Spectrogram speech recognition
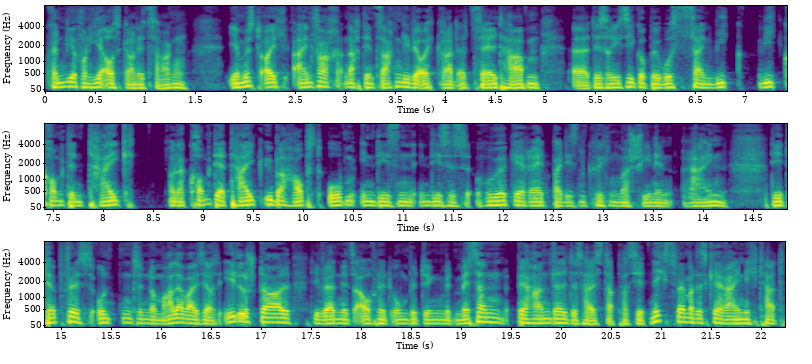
können wir von hier aus gar nicht sagen. Ihr müsst euch einfach nach den Sachen, die wir euch gerade erzählt haben, äh, das Risiko bewusst sein, wie, wie kommt den Teig oder kommt der Teig überhaupt oben in diesen in dieses Rührgerät bei diesen Küchenmaschinen rein? Die Töpfe unten sind normalerweise aus Edelstahl, die werden jetzt auch nicht unbedingt mit Messern behandelt, das heißt, da passiert nichts, wenn man das gereinigt hat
